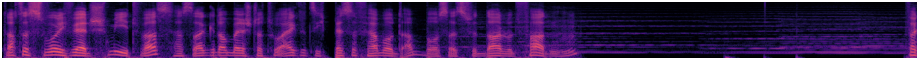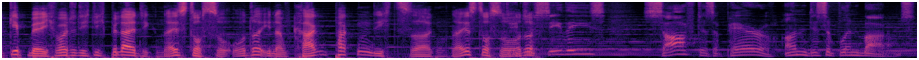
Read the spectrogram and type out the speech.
Dachtest du wohl, ich wäre ein Schmied, was? Hast du angenommen, meine Statur eignet sich besser für Hammer und Amboss als für Nadel und Faden, hm? Vergib mir, ich wollte dich nicht beleidigen. Na, ist doch so, oder? Ihn am Kragen packen, nichts sagen. Na, ist doch so, Did oder? You see these? Soft as a pair of undisciplined bottoms.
